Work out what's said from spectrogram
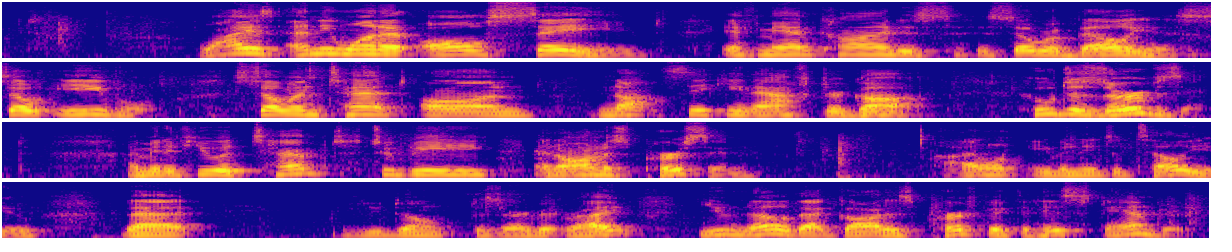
Why is anyone at all saved if mankind is, is so rebellious, so evil, so intent on not seeking after God? Who deserves it? I mean, if you attempt to be an honest person, I don't even need to tell you that you don't deserve it, right? You know that God is perfect and his standard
